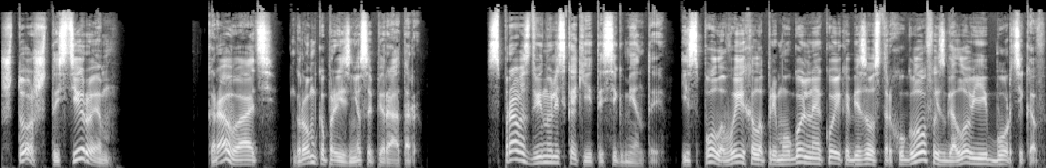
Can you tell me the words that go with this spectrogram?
Что ж, тестируем. «Кровать», – громко произнес оператор. Справа сдвинулись какие-то сегменты. Из пола выехала прямоугольная койка без острых углов, изголовья и бортиков.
